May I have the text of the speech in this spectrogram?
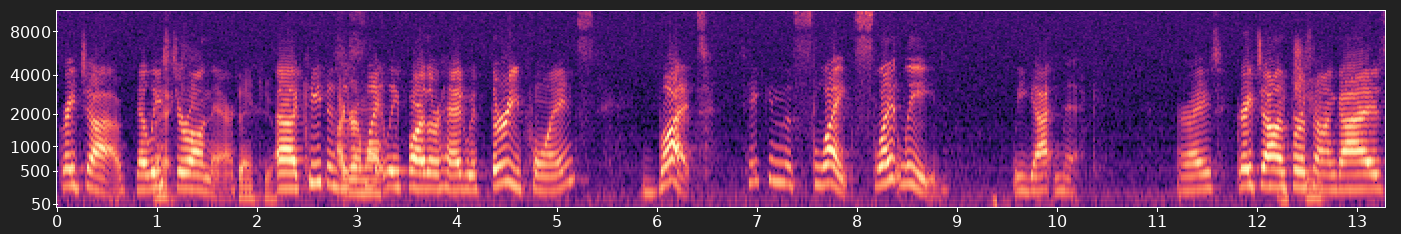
Great job. At least Thanks. you're on there. Thank you. Uh, Keith is Hi, just Grandma. slightly farther ahead with 30 points, but taking the slight, slight lead, we got Nick. All right, great job in the first round, guys.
